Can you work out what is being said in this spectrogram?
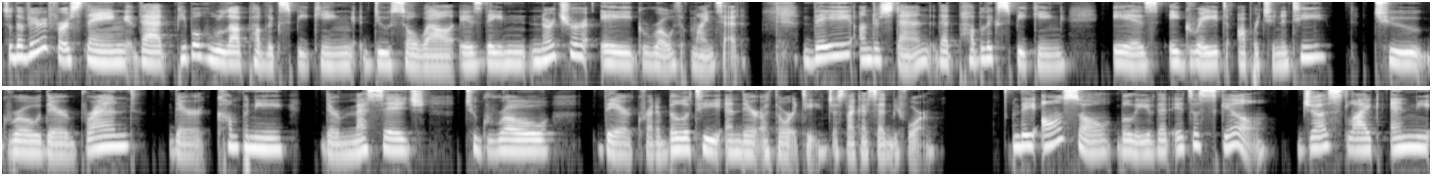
So, the very first thing that people who love public speaking do so well is they nurture a growth mindset. They understand that public speaking is a great opportunity to grow their brand, their company, their message, to grow their credibility and their authority, just like I said before. They also believe that it's a skill, just like any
